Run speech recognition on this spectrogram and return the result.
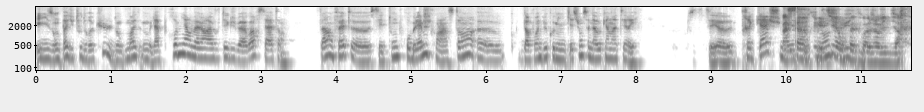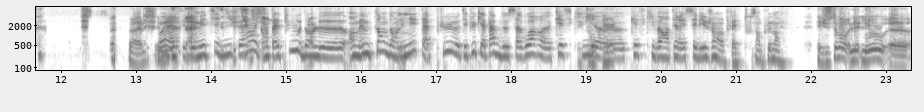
et ils n'ont pas du tout de recul. Donc moi, la première valeur ajoutée que je vais avoir, c'est attends, ça en fait, c'est ton problème pour l'instant. D'un point de vue communication, ça n'a aucun intérêt. C'est très cash. Bah, c'est un métier en fait, j'ai envie de dire. Voilà, c'est des métiers différents et quand tu as tout dans le, en même temps dans le nez, tu plus, es plus capable de savoir euh, qu'est-ce qui, euh, qu'est-ce qui va intéresser les gens en fait, tout simplement. Et justement, Léo, euh,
